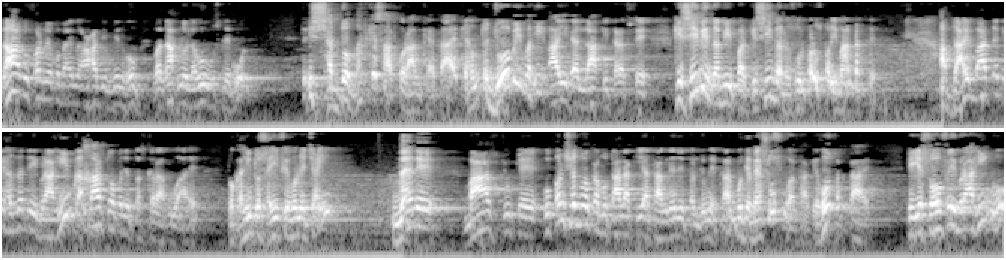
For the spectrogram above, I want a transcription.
لا نفرق بین احد منہم ونحن له مسلمون۔ تو اس شد و مت کے ساتھ قرآن کہتا ہے کہ ہم تو جو بھی وہی آئی ہے اللہ کی طرف سے، کسی بھی نبی پر، کسی بھی رسول پر اس پر ایمان رکھتے۔ اب ظاہر بات ہے کہ حضرت ابراہیم کا خاص طور پر جب تذکرہ ہوا ہے، تو کہیں تو صحیح سے ہونے چاہیے۔ میں نے بعض چونکہ اپنشدوں کا مطالعہ کیا تھا انگریزی ترجمے کا، مجھے محسوس ہوا تھا کہ ہو سکتا ہے کہ یہ صوف ابراہیم ہو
